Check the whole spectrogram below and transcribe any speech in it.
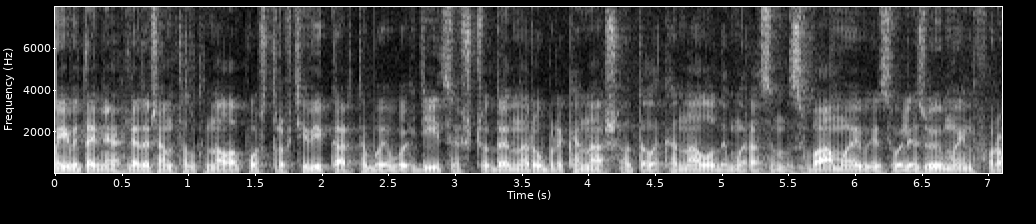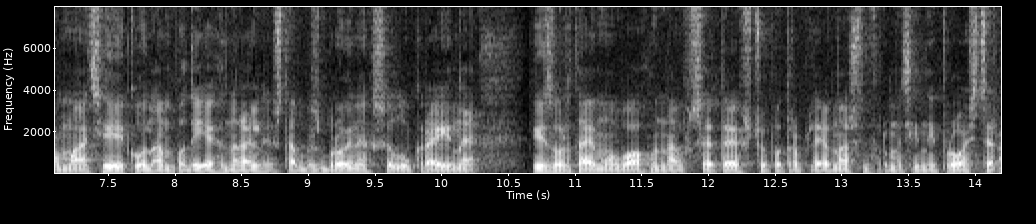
Мої вітання глядачам телеканалу Апостроф ТВ. Карта бойових дій. Це щоденна рубрика нашого телеканалу, де ми разом з вами візуалізуємо інформацію, яку нам подає Генеральний штаб збройних сил України. І звертаємо увагу на все те, що потрапляє в наш інформаційний простір.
